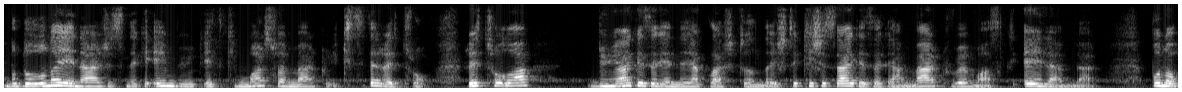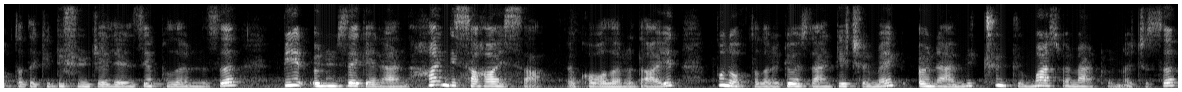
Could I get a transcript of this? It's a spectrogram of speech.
bu dolunay enerjisindeki en büyük etkin Mars ve Merkür ikisi de retro. Retrolar dünya gezegenine yaklaştığında işte kişisel gezegen Merkür ve Mars eylemler bu noktadaki düşünceleriniz, yapılarınızı bir önünüze gelen hangi sahaysa kovalara dair bu noktaları gözden geçirmek önemli. Çünkü Mars ve Merkür'ün açısı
